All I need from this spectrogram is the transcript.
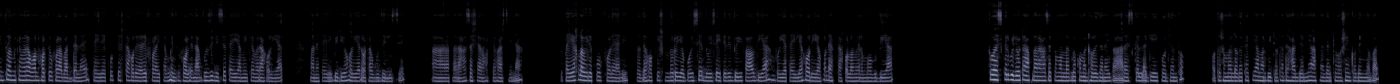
কিন্তু আমি ক্যামেরা অন করতেও পড়া বাদ দিলাই তাইরে খুব চেষ্টা করে আর ফড়াইতাম, কিন্তু ফলে না, বুঝি লিছে। তাই আমি ক্যামেরা করিয়ার মানে তাই ভিডিও করিয়ার ওটা বুঝি লিছে। আর আপনারা কাছে শেয়ার করতে পারছি না। তো তাই একলা হইলে খুব ফলে আরি। তো দেখো কি সুন্দর হইয়া বইছে, দুই সাইডে দিয়ে দুই পাও দিয়া, বইয়া তাইলে হরি এখন, একটা কলমের মুখ দিয়া। তো আজকের ভিডিওটা আপনারা কাছে কেমন লাগল কমেন্ট করে জানাইবা। আর আজকের লাগিয়ে এই পর্যন্ত। অত সময় লগে থাকি আমার ভিডিওটা দেখার জন্য আপনাদেরকে অসংখ্য ধন্যবাদ।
